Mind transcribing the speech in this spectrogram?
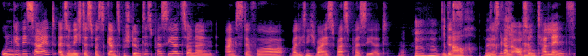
Ungewissheit, also nicht das, was ganz Bestimmtes passiert, sondern Angst davor, weil ich nicht weiß, was passiert. Ne? Mhm, das, auch das kann auch ja. so ein Talent,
